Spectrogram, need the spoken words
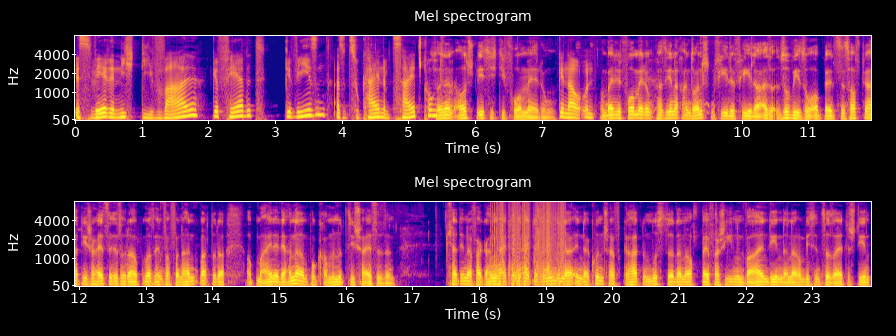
es wäre nicht die Wahl gefährdet gewesen, also zu keinem Zeitpunkt. Sondern ausschließlich die Vormeldung. Genau. Und, und bei den Vormeldungen passieren auch ansonsten viele Fehler. Also sowieso, ob jetzt eine Software hat, die scheiße ist, oder ob man es einfach von Hand macht, oder ob man eine der anderen Programme nutzt, die scheiße sind. Ich hatte in der Vergangenheit halt in der, in der Kundschaft gehabt und musste dann auch bei verschiedenen Wahlen denen dann auch ein bisschen zur Seite stehen,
